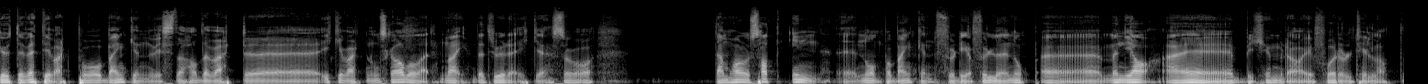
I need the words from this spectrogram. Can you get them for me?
Gaute Vetti vært på benken hvis det hadde vært, eh, ikke vært noen skader der? Nei, det tror jeg ikke. Så de har jo satt inn eh, noen på benken for de å fylle den opp. Men ja, jeg er bekymra i forhold til at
